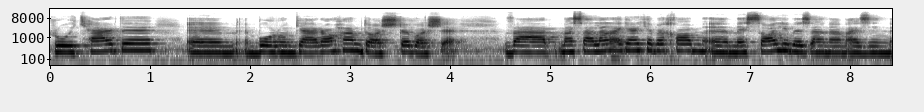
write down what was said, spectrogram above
روی کرده برونگرا هم داشته باشه. و مثلا اگر که بخوام مثالی بزنم از این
